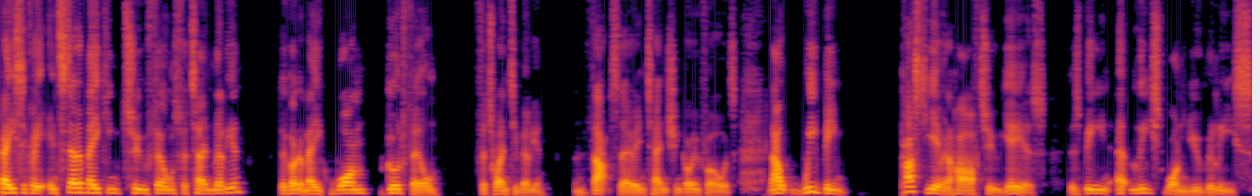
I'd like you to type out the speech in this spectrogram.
Basically, instead of making two films for 10 million, they're going to make one good film for 20 million. And that's their intention going forwards. Now, we've been past year and a half, two years, there's been at least one new release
